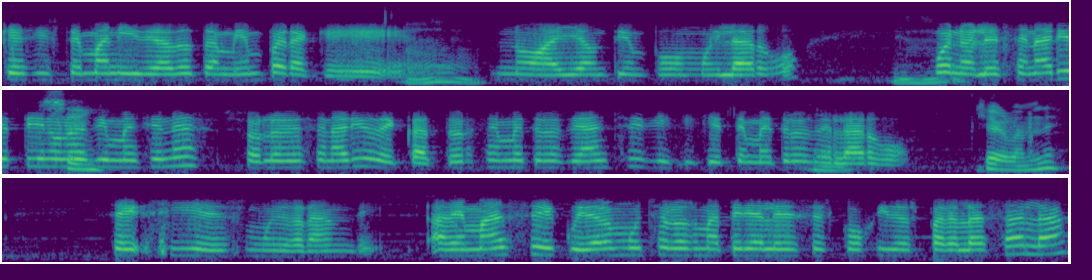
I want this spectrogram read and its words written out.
qué sistema han ideado también para que Ah. no haya un tiempo muy largo. Bueno, el escenario tiene Sí. unas dimensiones, solo el escenario, de 14 metros de ancho y 17 metros de largo. Qué grande. Sí, sí, es muy grande. Además, se cuidaron mucho los materiales escogidos para la sala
